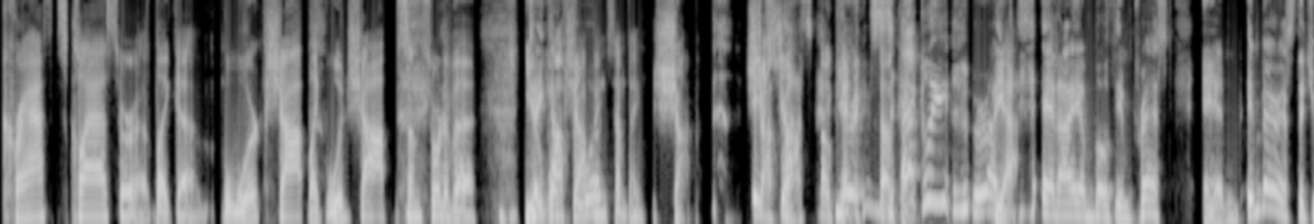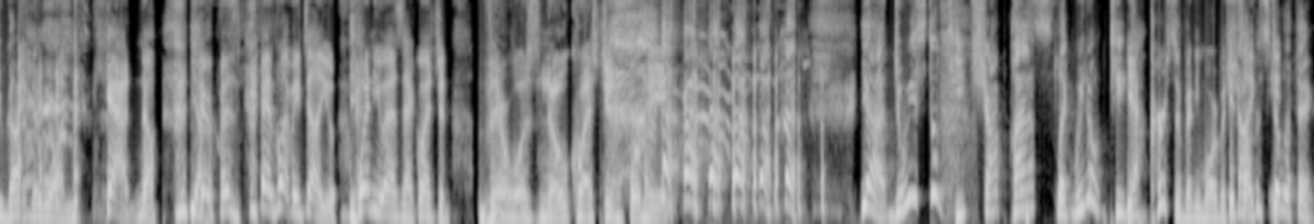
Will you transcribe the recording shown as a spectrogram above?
crafts class or a, like a workshop, like wood shop, some sort of a you're Take off the workshopping something? Shop. Shop shop. class. Okay. You're Okay. exactly right. Yeah. And I am both impressed and embarrassed that you got it in one. Yeah, no. Yeah. Was, and let me tell you, Yeah. when you asked that question, there was no question for me. yeah. Do we still teach shop class? Like we don't teach Yeah. cursive anymore, but It's shop like- is still a thing.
